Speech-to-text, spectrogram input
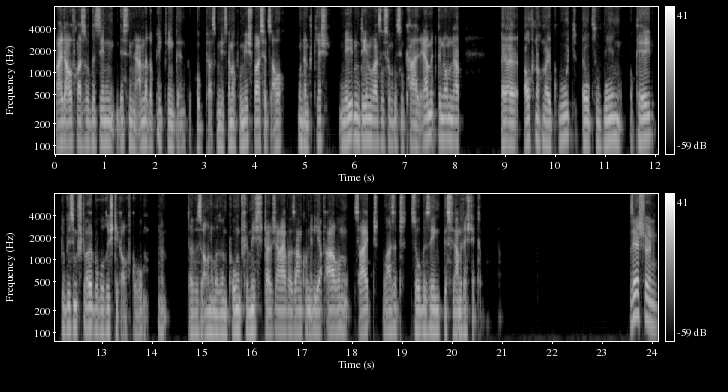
weil du auch so gesehen ein bisschen in andere Blickwinkel geguckt hast. Und ich sage mal, für mich war es jetzt auch unterm Strich neben dem, was ich so ein bisschen KLR mitgenommen habe, äh, auch nochmal gut äh, zu sehen, okay, du bist im Steuerbüro richtig aufgehoben. Ne? Das ist auch nochmal so ein Punkt für mich, dass ich einfach sagen konnte, die Erfahrung zeigt, du hast es so gesehen bislang richtig gemacht. Sehr schön.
